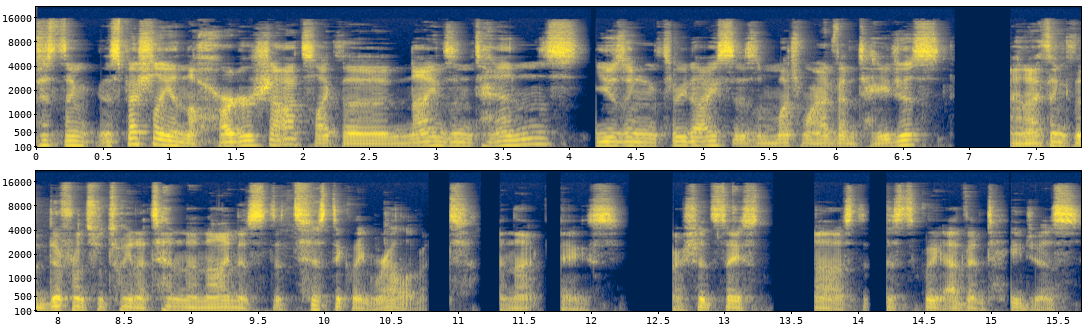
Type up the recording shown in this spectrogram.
I just think, especially in the harder shots, like the 9s and 10s, using 3 dice is much more advantageous. And I think the difference between a 10 and a 9 is statistically relevant in that case. I should say uh, statistically advantageous.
